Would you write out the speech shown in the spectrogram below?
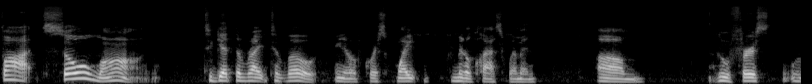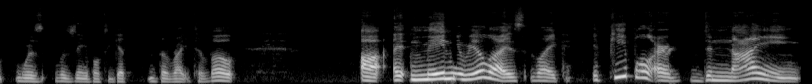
fought so long to get the right to vote. You know, of course, white middle class women um, who first was was able to get the right to vote. Uh, it made me realize, like, if people are denying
